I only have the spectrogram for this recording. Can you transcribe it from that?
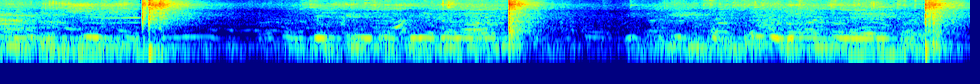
Thank you.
